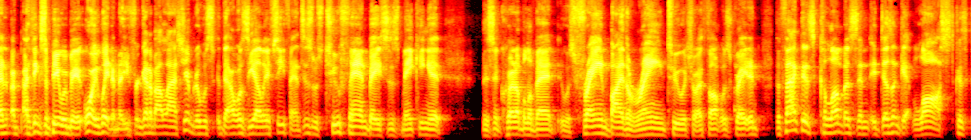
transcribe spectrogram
and I think some people would be, oh wait a minute, you forget about last year, but it was that was the LAFC fans. This was two fan bases making it this incredible event. It was framed by the rain too, which I thought was great. And the fact is Columbus and it doesn't get lost because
